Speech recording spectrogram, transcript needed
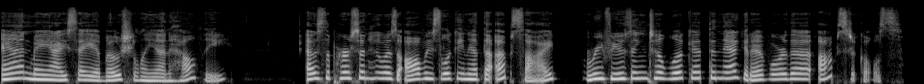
and, may I say, emotionally unhealthy as the person who is always looking at the upside, refusing to look at the negative or the obstacles.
